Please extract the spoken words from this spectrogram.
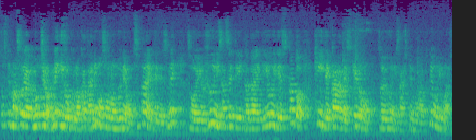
そしてまあそれはもちろんね遺族の方にもその旨を伝えてですねそういうふうにさせていただいてよいですかと聞いてからですけどもそういうふうにさせてもらっております。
